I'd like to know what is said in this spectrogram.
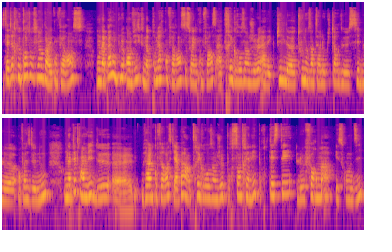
C'est-à-dire que quand on se lance dans les conférences, on n'a pas non plus envie que notre première conférence ce soit une conférence à très gros enjeux avec pile tous nos interlocuteurs de cible euh, en face de nous. On a peut-être envie de euh, faire une conférence qui n'a pas un très gros enjeu pour s'entraîner, pour tester le format et ce qu'on dit.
